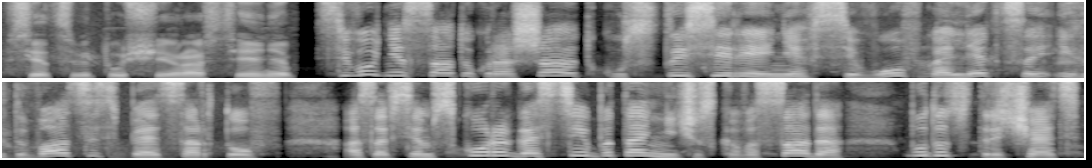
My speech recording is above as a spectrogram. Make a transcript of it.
все цветущие растения. Сегодня сад украшают кусты сирени. Всего в коллекции их 25 сортов. А совсем скоро гостей ботанического сада будут встречать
